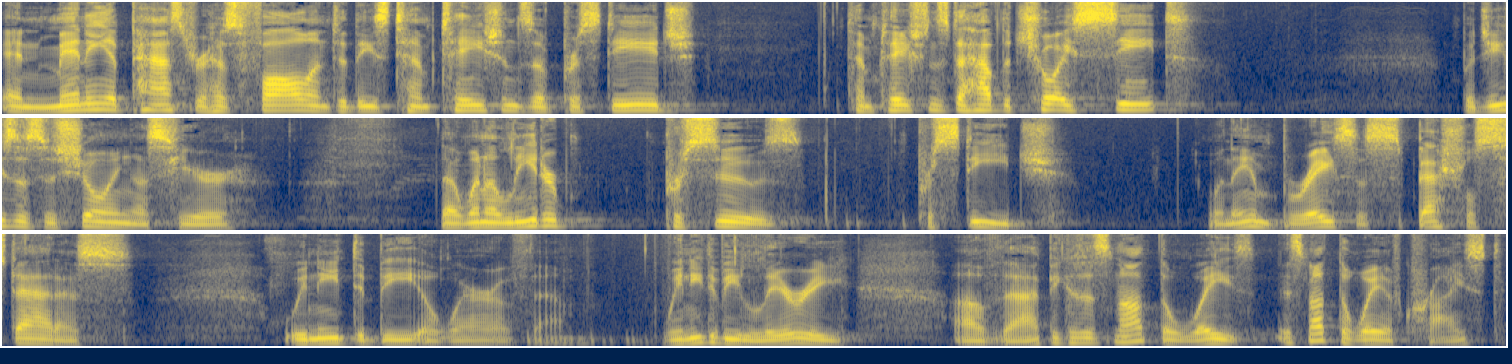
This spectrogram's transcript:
and many a pastor has fallen to these temptations of prestige, temptations to have the choice seat. But Jesus is showing us here that when a leader pursues prestige, when they embrace a special status, we need to be aware of them. We need to be leery of that because it's not the way, it's not the way of Christ.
